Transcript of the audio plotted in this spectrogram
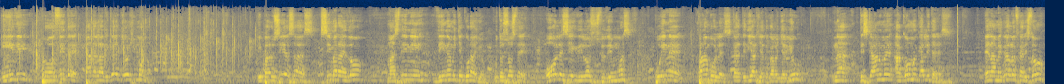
ήδη προωθείται πανελλαδικά και όχι μόνο. Η παρουσία σας σήμερα εδώ μας δίνει δύναμη και κουράγιο, ούτως ώστε όλες οι εκδηλώσεις του Δήμου μας, που είναι πάμπολες κατά τη διάρκεια του καλοκαιριού, να τις κάνουμε ακόμα καλύτερες. Ένα μεγάλο ευχαριστώ.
